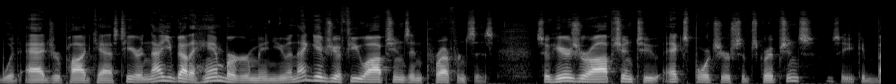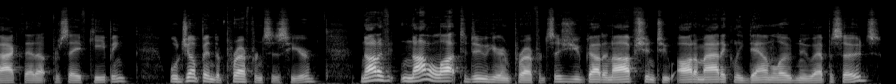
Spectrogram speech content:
would add your podcast here. And now you've got a hamburger menu and that gives you a few options and preferences. So here's your option to export your subscriptions. So you could back that up for safekeeping. We'll jump into preferences here. Not a, not a lot to do here in preferences. You've got an option to automatically download new episodes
